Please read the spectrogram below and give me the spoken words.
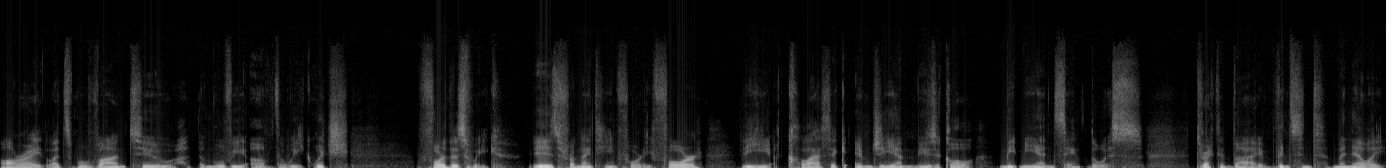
All right, let's move on to the movie of the week, which for this week is from 1944, the classic MGM musical Meet Me in St. Louis, directed by Vincent Minnelli.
